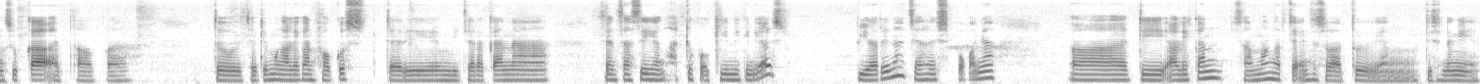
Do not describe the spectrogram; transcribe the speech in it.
yang suka atau apa tuh jadi mengalihkan fokus dari membicarakan uh, sensasi yang aduh kok gini gini ya biarin aja. Pokoknya uh, dialihkan sama ngerjain sesuatu yang disenangi ya.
